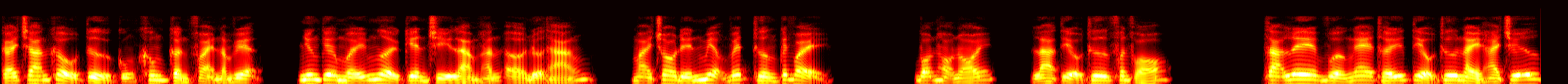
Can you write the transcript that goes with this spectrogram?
Cái chán khẩu tử cũng không cần phải nằm viện, nhưng kia mấy người kiên trì làm hắn ở nửa tháng, mãi cho đến miệng vết thương kết vẩy. Bọn họ nói, là tiểu thư phân phó. Tạ Lê vừa nghe thấy tiểu thư này hai chữ,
